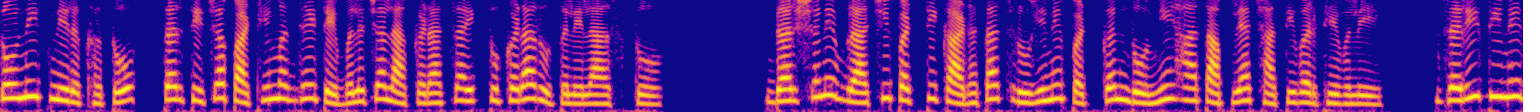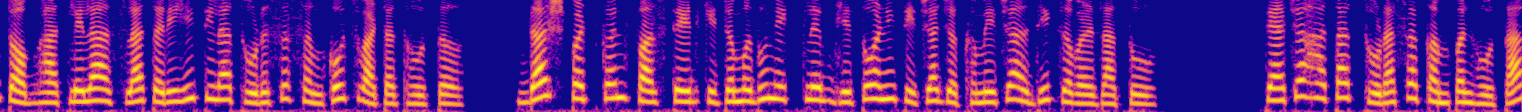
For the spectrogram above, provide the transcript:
तो नीट निरखतो तर तिच्या पाठीमध्ये टेबलच्या लाकडाचा एक तुकडा रुतलेला असतो. दर्शने ब्राची पट्टी काढताच रुहीने पटकन दोन्ही हात आपल्या छातीवर ठेवले. जरी तिने टॉप घातलेला असला तरीही तिला थोडंसं संकोच वाटत होतं. दर्श पटकन फर्स्ट एड किटमधून एक क्लिप घेतो आणि तिच्या जखमेच्या अधिक जवळ जातो. त्याच्या हातात थोडासा कंपन होता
